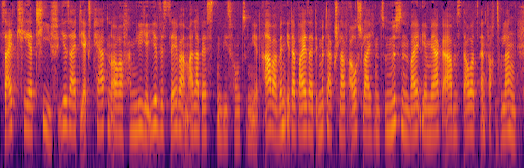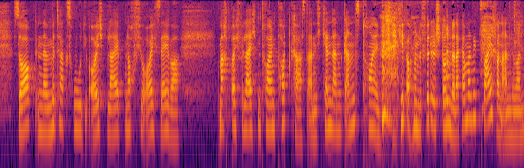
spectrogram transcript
Seid kreativ. Ihr seid die Experten eurer Familie. Ihr wisst selber am allerbesten, wie es funktioniert. Aber wenn ihr dabei seid, im Mittagsschlaf ausschleichen zu müssen, weil ihr merkt, abends dauert es einfach zu lang, sorgt in der Mittagsruhe, die euch bleibt, noch für euch selber macht euch vielleicht einen tollen Podcast an. Ich kenne da einen ganz tollen. Der geht auch nur eine Viertelstunde. Da kann man sich zwei von anhören.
